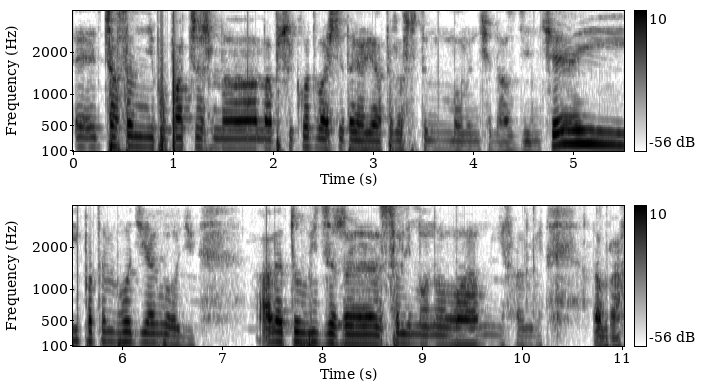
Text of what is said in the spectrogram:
e, czasem nie popatrzysz na na przykład właśnie tak jak ja teraz w tym momencie na zdjęcie i potem wychodzi jak wychodzi. Ale tu widzę, że Salimonowa, Michami. Dobra.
